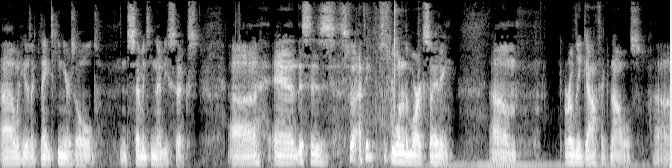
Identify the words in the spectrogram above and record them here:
uh, when he was like 19 years old in 1796. Uh, and this is, I think this will be one of the more exciting um, early Gothic novels, uh,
